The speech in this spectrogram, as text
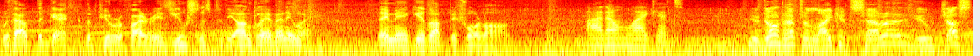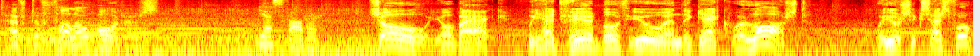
Without the G.E.C.K., the Purifier is useless to the Enclave anyway. They may give up before long. I don't like it. You don't have to like it, Sarah. You just have to follow orders. Yes, Father. So, you're back. We had feared both you and the G.E.C.K. were lost. Were you successful?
